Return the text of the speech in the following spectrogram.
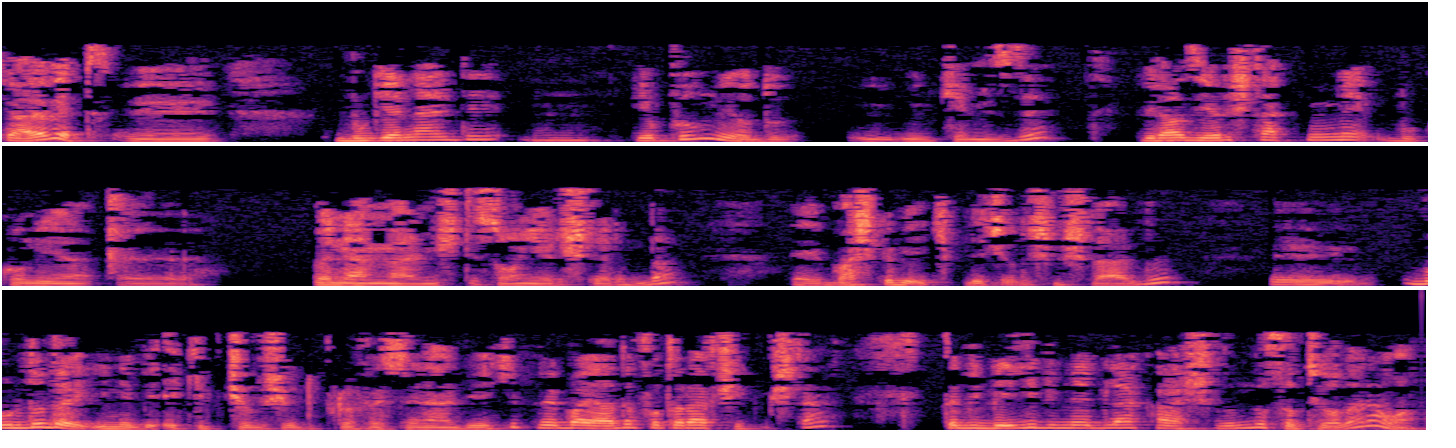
Ya evet. E, bu genelde yapılmıyordu ülkemizde. Biraz yarış takvimi bu konuya e, önem vermişti son yarışlarında. E, başka bir ekiple çalışmışlardı. E, burada da yine bir ekip çalışıyordu, profesyonel bir ekip ve bayağı da fotoğraf çekmişler. Tabi belli bir meblağ karşılığında satıyorlar ama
